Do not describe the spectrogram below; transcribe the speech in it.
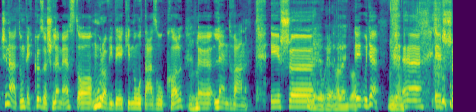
csináltunk egy közös lemezt a muravidéki nótázókkal uh-huh. Lendván. És, ugye jó hely az a Lendván. Ugye? Igen. És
